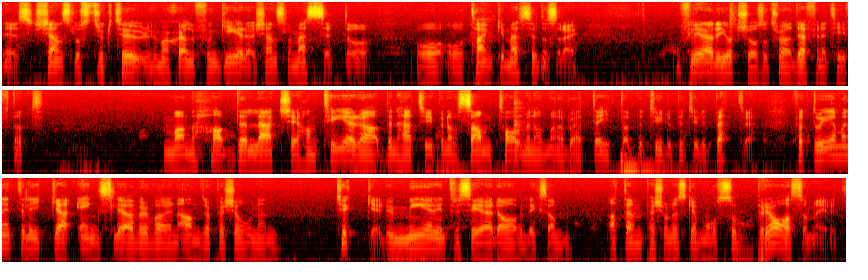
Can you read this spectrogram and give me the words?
eh, känslostruktur, hur man själv fungerar känslomässigt och, och, och tankemässigt och sådär. Om flera hade gjort så, så tror jag definitivt att man hade lärt sig hantera den här typen av samtal med någon man har börjat dejta betydligt, betydligt bättre. För att då är man inte lika ängslig över vad den andra personen tycker. Du är mer intresserad av liksom att den personen ska må så bra som möjligt.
